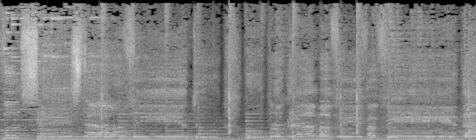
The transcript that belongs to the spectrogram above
Você está ouvindo o programa Viva Vida.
